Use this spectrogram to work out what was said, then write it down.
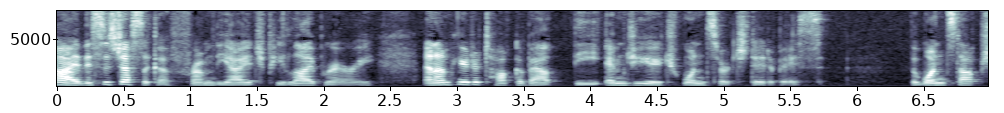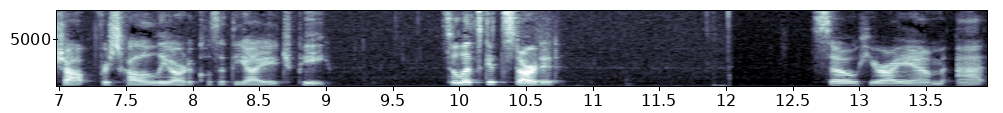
Hi, this is Jessica from the IHP Library, and I'm here to talk about the MGH OneSearch database, the one-stop shop for scholarly articles at the IHP. So let's get started. So here I am at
